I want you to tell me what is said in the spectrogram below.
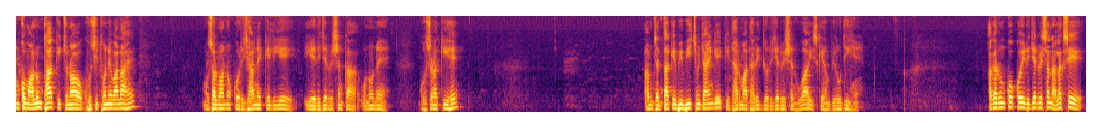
उनको मालूम था कि चुनाव घोषित होने वाला है। मुसलमानों को रिझाने के लिए ये रिजर्वेशन का उन्होंने घोषणा की है। हम जनता के भी बीच में जाएँगे कि धर्म आधारित जो रिजर्वेशन हुआ, इसके हम विरोधी हैं। अगर उनको कोई रिजर्वेशन अलग से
